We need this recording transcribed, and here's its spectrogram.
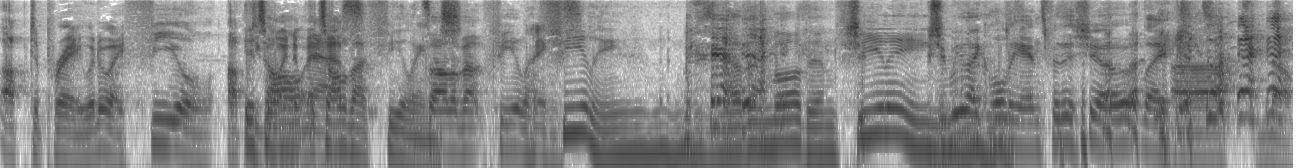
up to pray? What do I feel up It's to going all- to it's all about feelings. It's all about feelings. Feelings, nothing more than feelings. Should we like hold hands for this show? Like, No.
